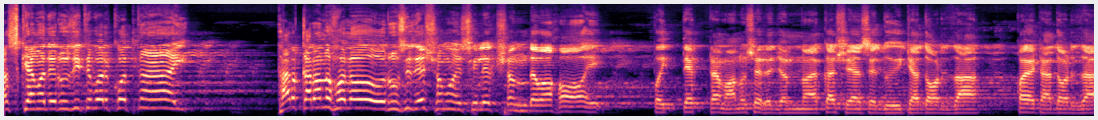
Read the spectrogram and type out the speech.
আজকে আমাদের রুজিতে বরকত নাই। তার কারণ হলো রুজিদের সময় সিলেকশন দেওয়া হয়, প্রত্যেকটা মানুষের জন্য আকাশে আছে দুইটা দরজা, কয়টা দরজা?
